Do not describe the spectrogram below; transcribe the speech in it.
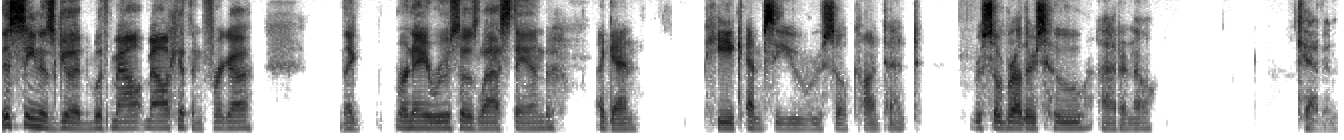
This scene is good with Mal- Malekith and Frigga, like Rene Russo's last stand. Again, peak MCU Russo content. Russo brothers, who I don't know. Kevin.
